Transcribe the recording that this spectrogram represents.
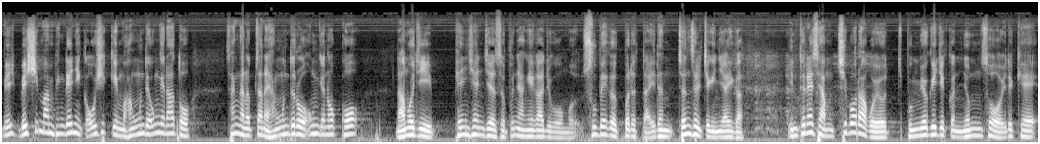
몇, 몇십만 평 되니까 50개 뭐 한 군데 옮겨놔도 상관없잖아요. 한 군데로 옮겨놓고 나머지 펜션 지어서 분양해가지고 뭐 수백억 벌었다 이런 전설적인 이야기가 인터넷에 한번 치보라고요. 분묘기지권 염소 이렇게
